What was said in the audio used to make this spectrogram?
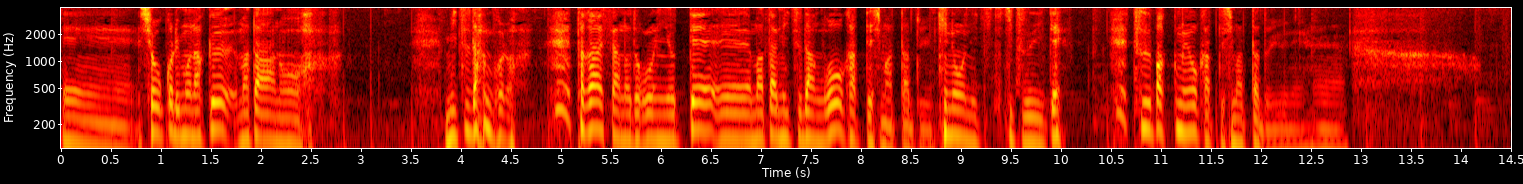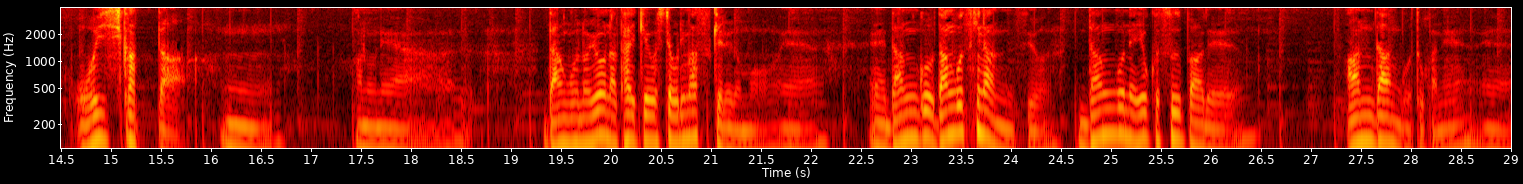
えー証拠りもなくまたあの 蜜団子の 高橋さんのところによって、えーまた蜜団子を買ってしまったという昨日に引き続いて 2パック目を買ってしまったというね、えー美味しかった、うん、あのね団子のような体型をしておりますけれども、えーえー、団子団子好きなんですよ。団子ねよくスーパーであん団子とかね、え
